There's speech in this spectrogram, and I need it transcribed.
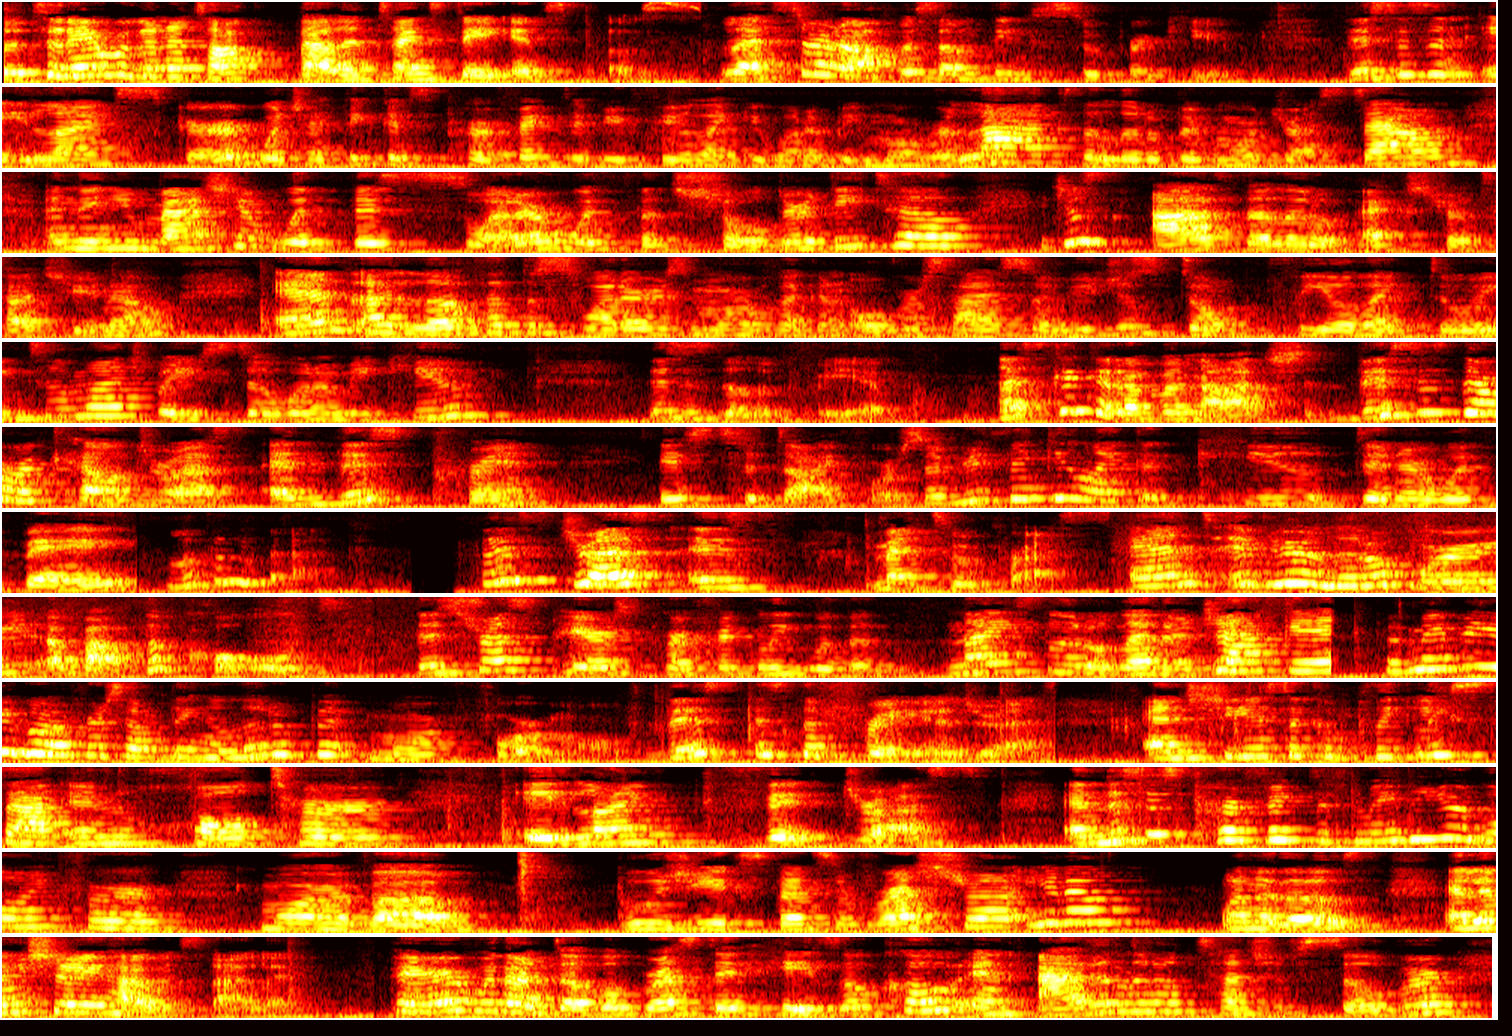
So today we're gonna talk Valentine's Day inspos. Let's start off with something super cute. This is an A-line skirt, which I think is perfect if you feel like you wanna be more relaxed, a little bit more dressed down, and then you match it with this sweater with the shoulder detail. It just adds that little extra touch, you know? And I love that the sweater is more of like an oversized, so if you just don't feel like doing too much, but you still wanna be cute, this is the look for you. Let's kick it up a notch. This is the Raquel dress, and this is to die for. So if you're thinking like a cute dinner with Bay, look at the back. This dress is meant to impress. And if you're a little worried about the cold, this dress pairs perfectly with a nice little leather jacket, but maybe you're going for something a little bit more formal. This is the Freya dress, and she is a completely satin halter A-line fit dress. And this is perfect if maybe you're going for more of a bougie expensive restaurant, you know, one of those. And let me show you how I would style it. Pair it with our double-breasted hazel coat and add a little touch of silver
